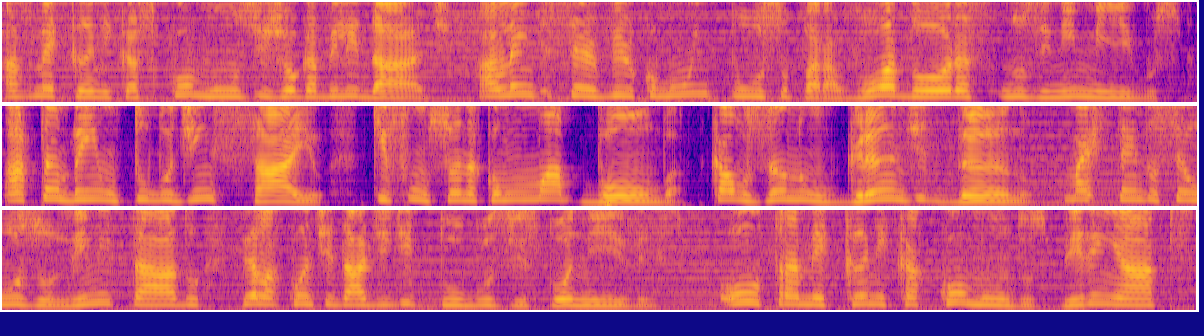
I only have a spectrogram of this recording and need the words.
às mecânicas comuns de jogabilidade, além de servir como um impulso para voadoras nos inimigos. Há também um tubo de ensaio, que funciona como uma bomba, causando um grande dano, mas tendo seu uso limitado pela quantidade de tubos disponíveis. Outra mecânica comum dos beat'em ups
